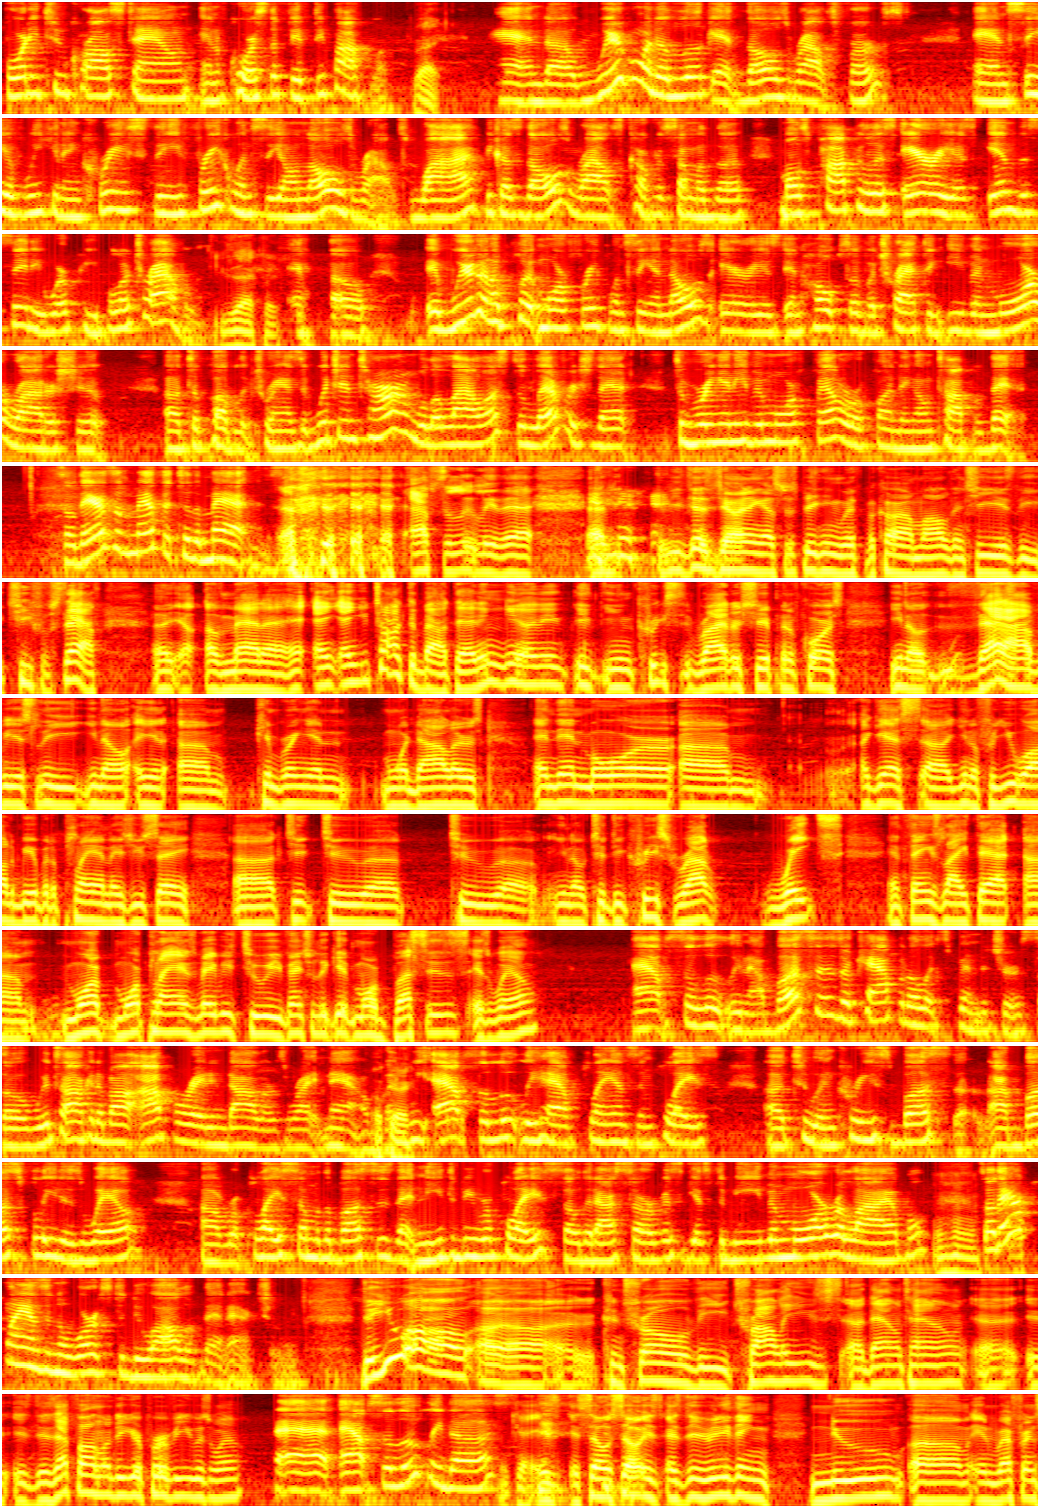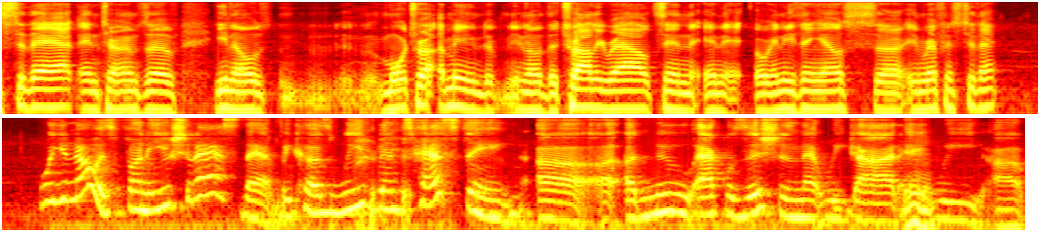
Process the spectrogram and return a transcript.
42 Crosstown, and of course the 50 Poplar. Right. And uh, we're going to look at those routes first and see if we can increase the frequency on those routes. Why? Because those routes cover some of the most populous areas in the city where people are traveling. Exactly. And so if we're going to put more frequency in those areas in hopes of attracting even more ridership uh, to public transit, which in turn will allow us to leverage that to bring in even more federal funding on top of that. So there's a method to the madness. Absolutely, that. If, you, you're just joining us, we're speaking with Bacarra Mauldin. She is the chief of staff uh, of MATA, and, and, you talked about that, and you know, it, it increased ridership, and of course, you know, that obviously, you know, um, can bring in more dollars, and then more. Um, I guess uh, you know for you all to be able to plan, as you say, uh, to to uh, to uh, you know to decrease route waits and things like that. Um, more more plans maybe to eventually get more buses as well. Absolutely. Now, buses are capital expenditures, so we're talking about operating dollars right now. Okay. But we absolutely have plans in place uh, to increase bus our bus fleet as well uh, replace some of the buses that need to be replaced so that our service gets to be even more reliable. Mm-hmm. So there are plans in the works to do all of that actually. Do you all uh, control the trolleys uh, downtown? Uh, is, does that fall under your purview as well? That absolutely does. Okay. Is, so, so is, is, there anything new um, in reference to that in terms of you know more? Tro- I mean, you know, the trolley routes and, and or anything else uh, in reference to that? Well, you know, it's funny you should ask that because we've been testing uh, a, a, new acquisition that we got, mm. and we uh,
